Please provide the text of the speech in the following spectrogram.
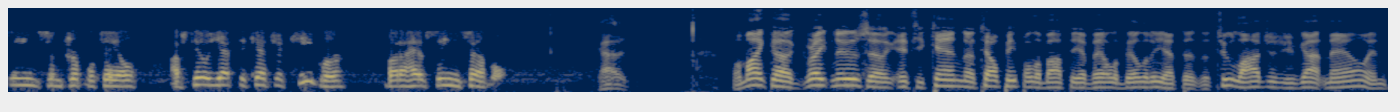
seen some triple tail. I've still yet to catch a keeper, but I have seen several. Got it. Well, Mike, uh, great news. Uh, if you can uh, tell people about the availability at the, the two lodges you've got now and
